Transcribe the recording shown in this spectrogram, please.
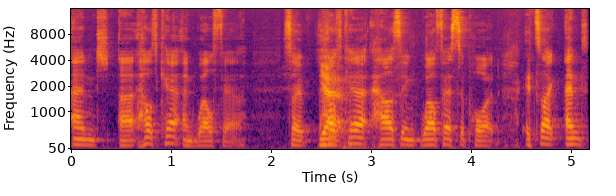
and uh, healthcare and welfare. So Yeah. healthcare, housing, welfare support. It's like, and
